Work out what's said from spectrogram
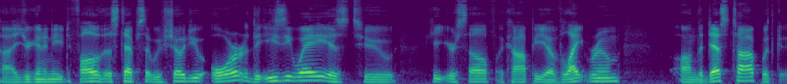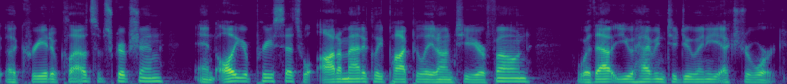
uh, you're going to need to follow the steps that we've showed you. Or the easy way is to get yourself a copy of Lightroom on the desktop with a Creative Cloud subscription, and all your presets will automatically populate onto your phone without you having to do any extra work.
